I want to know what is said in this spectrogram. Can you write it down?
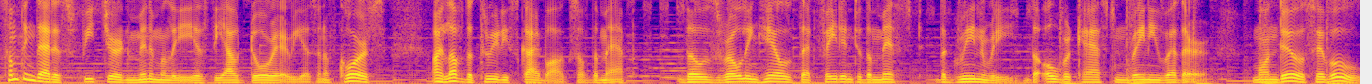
Something that is featured minimally is the outdoor areas, and of course, I love the 3D skybox of the map. Those rolling hills that fade into the mist, the greenery, the overcast and rainy weather. Mon Dieu, c'est beau!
